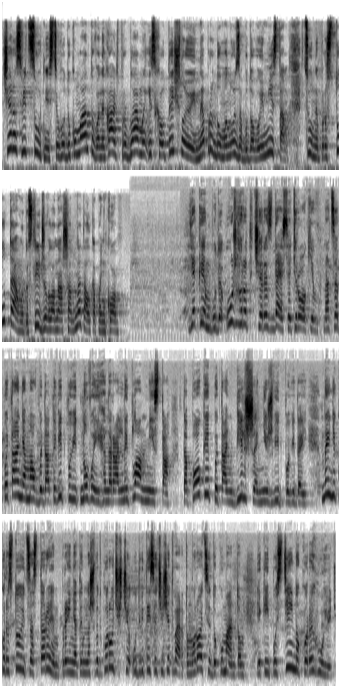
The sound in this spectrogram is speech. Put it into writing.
Через відсутність цього документу виникають проблеми із хаотичною і непродуманою забудовою міста. Цю непросту тему досліджувала наша Наталка Панько. Яким буде Ужгород через 10 років? На це питання мав би дати відповідь новий генеральний план міста. Та поки питань більше, ніж відповідей. Нині користуються старим, прийнятим на швидкоруч ще у 2004 році документом, який постійно коригують.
